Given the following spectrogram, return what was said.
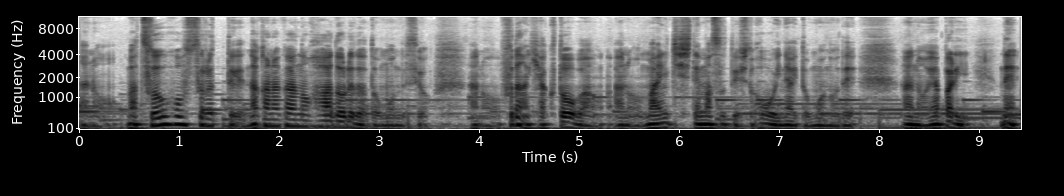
あの、まあ、通報するってなかなかのハードルだと思うんですよ。あの普段110番あの毎日してますっていう人ほぼいないと思うのであのやっぱりね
